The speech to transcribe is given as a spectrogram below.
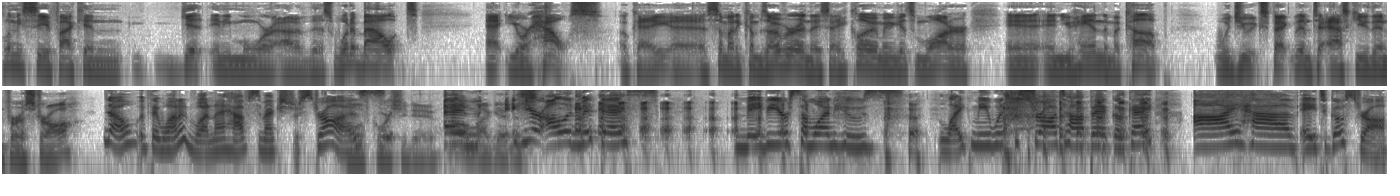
let me see if I can get any more out of this. What about at your house? Okay, uh, if somebody comes over and they say, "Hey, Chloe, I'm going to get some water," and, and you hand them a cup, would you expect them to ask you then for a straw? No, if they wanted one, I have some extra straws. Oh, of course you do. And oh my goodness! here, I'll admit this. Maybe you're someone who's like me with the straw topic, okay? I have a to go straw.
